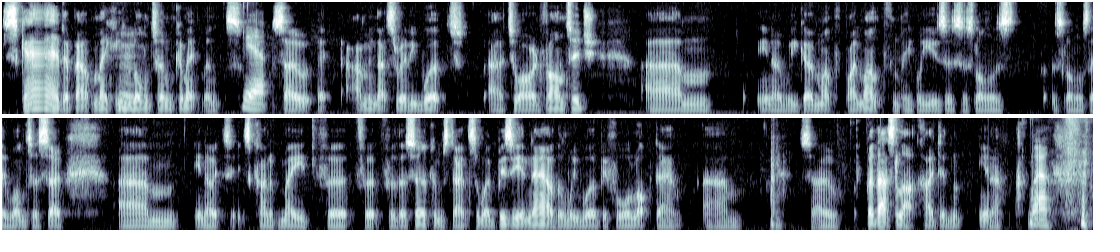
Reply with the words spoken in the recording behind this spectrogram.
scared about making long term commitments. Yeah. So, I mean, that's really worked uh, to our advantage. Um, you know, we go month by month, and people use us as long as as long as they want us. So, um, you know, it's it's kind of made for, for, for the circumstance, and we're busier now than we were before lockdown. Um, so, but that's luck. I didn't, you know. Well,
